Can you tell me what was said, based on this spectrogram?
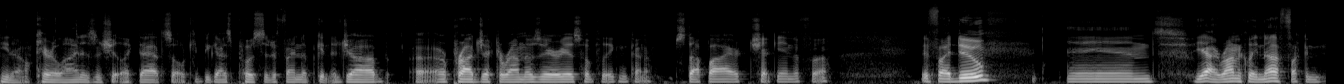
you know, Carolinas and shit like that. So I'll keep you guys posted if I end up getting a job uh, or project around those areas. Hopefully, I can kind of stop by or check in if uh, if I do. And yeah, ironically enough, fucking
